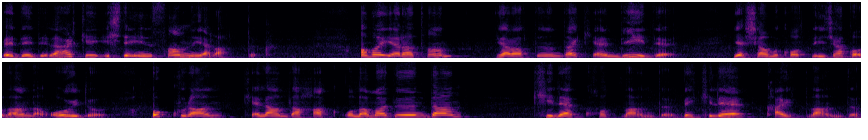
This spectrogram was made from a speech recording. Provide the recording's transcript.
Ve dediler ki işte insan yarattık. Ama yaratan yarattığında kendiydi. Yaşamı kodlayacak olan da oydu. O Kur'an kelamda hak olamadığından kile kodlandı ve kile kayıtlandı.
